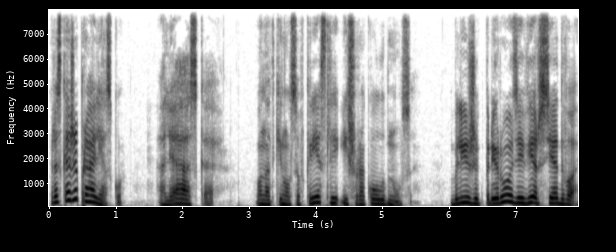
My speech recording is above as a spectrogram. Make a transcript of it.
«Расскажи про Аляску». «Аляска». Он откинулся в кресле и широко улыбнулся. «Ближе к природе, версия 2».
